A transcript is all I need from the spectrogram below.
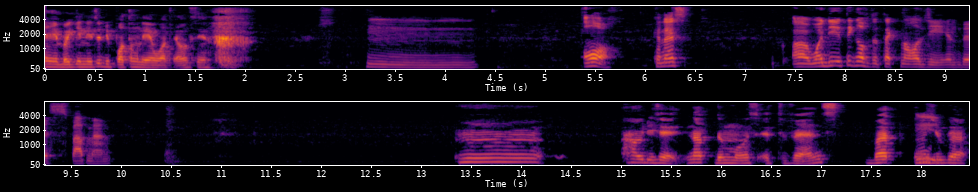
Eh, bagian itu dipotong deh what else-nya. Hmm. Oh, can I? Uh, what do you think of the technology in this Batman? hmm, how do you say? Not the most advanced, but ini Hmm. juga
